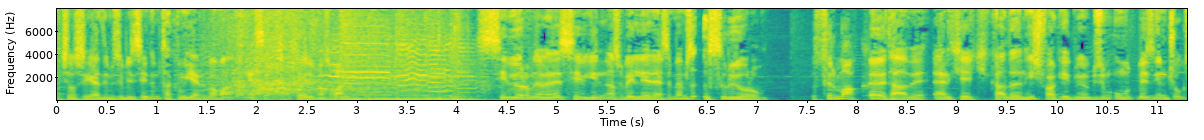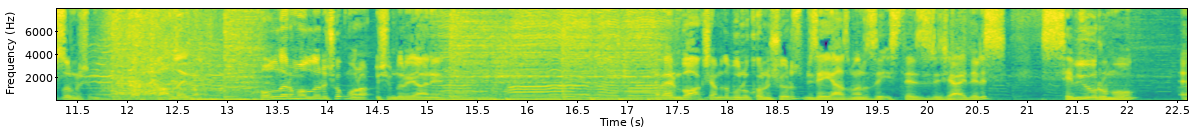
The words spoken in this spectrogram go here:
Açılışa geldiğimizi bilseydim takım gelirdim ama neyse söyleyeyim o zaman. Seviyorum demeden sevgini nasıl belli edersin? Ben mesela ısırıyorum. Isırmak. Evet abi erkek kadın hiç fark etmiyor. Bizim Umut Bezgin'i çok ısırmışım. Vallahi bak. Kolları molları çok moratmışımdır yani. Efendim bu akşam da bunu konuşuyoruz. Bize yazmanızı isteriz rica ederiz. Seviyorumu eee,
